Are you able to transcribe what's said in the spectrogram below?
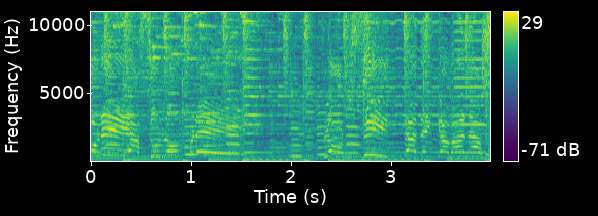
ponía su nombre, Florcita de Cabanas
